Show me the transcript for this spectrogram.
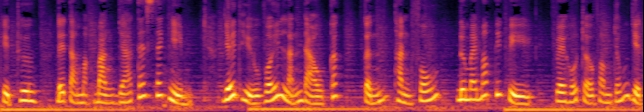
hiệp thương để tạo mặt bằng giá test xét nghiệm, giới thiệu với lãnh đạo các tỉnh, thành phố đưa máy móc thiết bị về hỗ trợ phòng chống dịch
